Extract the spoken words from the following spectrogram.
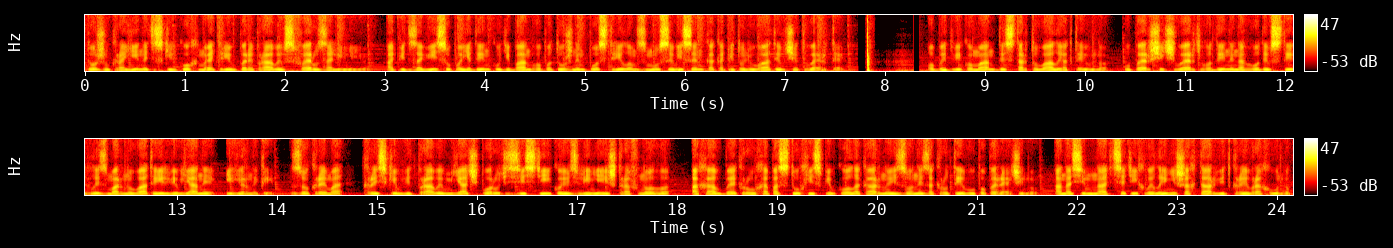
тож українець з кількох метрів переправив сферу за лінію. А під завісу поєдинку Дібанго потужним пострілом змусив Ісенка капітулювати в четверте. Обидві команди стартували активно. У перші чверть години нагоди встигли змарнувати і львів'яни, і гірники. Зокрема, Криськів відправив м'яч поруч зі стійкою з лінії штрафного, а хавбек руха пастух із півкола карної зони закрутив у поперечину. А на 17-й хвилині Шахтар відкрив рахунок.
